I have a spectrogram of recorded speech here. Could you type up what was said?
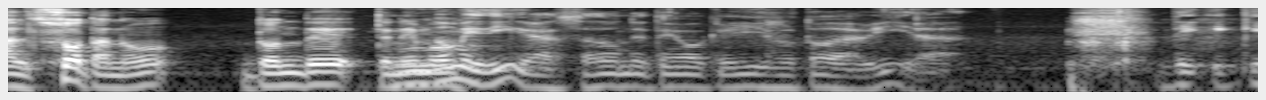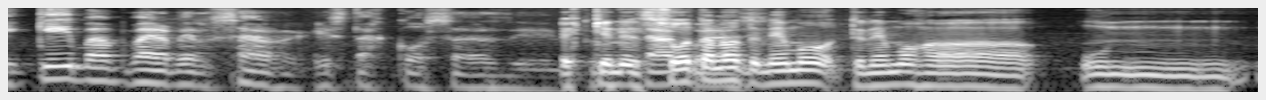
al sótano donde tenemos... No me digas a dónde tengo que ir todavía. ¿De qué, qué va a versar estas cosas? De Es que en el sótano tenemos, tenemos a un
